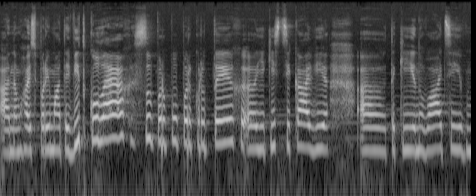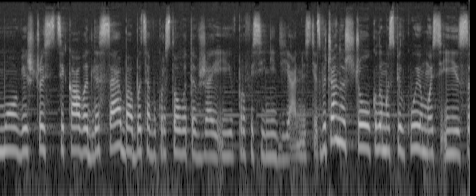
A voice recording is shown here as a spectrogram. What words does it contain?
намагаюся переймати від колег супер-пупер крутих, е, якісь цікаві е, такі інновації в мові, щось цікаве для себе, аби це використовувати вже і в професійній діяльності. Звичайно, що коли ми спілкуємось із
